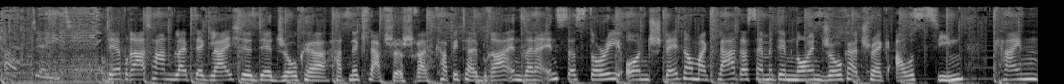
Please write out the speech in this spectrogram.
Update. Der Brathahn bleibt der gleiche, der Joker hat eine Klatsche, schreibt Capital Bra in seiner Insta-Story und stellt nochmal klar, dass er mit dem neuen Joker-Track Ausziehen keinen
